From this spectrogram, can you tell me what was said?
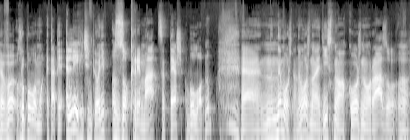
в груповому етапі Ліги Чемпіонів. Зокрема, це теж було. Ну не можна, не можна дійсно кожного разу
